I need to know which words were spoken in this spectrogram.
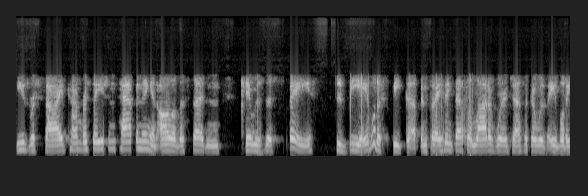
These were side conversations happening, and all of a sudden, there was this space to be able to speak up. And so, I think that's a lot of where Jessica was able to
